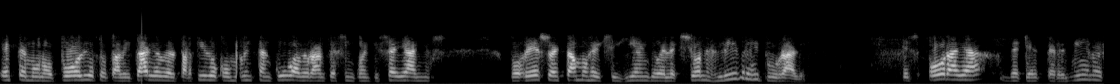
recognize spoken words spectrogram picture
este monopolio totalitario del Partido Comunista en Cuba durante 56 años. Por eso estamos exigiendo elecciones libres y plurales. Es hora ya de que termine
